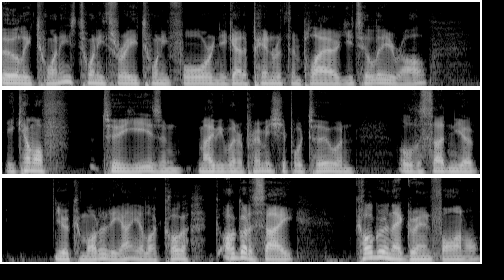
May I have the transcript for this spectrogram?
early 20s, 23, 24, and you go to Penrith and play a utility role, you come off two years and maybe win a premiership or two, and all of a sudden you're you're a commodity, aren't you? Like Cogger. I've got to say, Cogger in that grand final,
